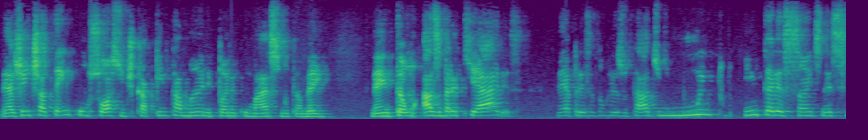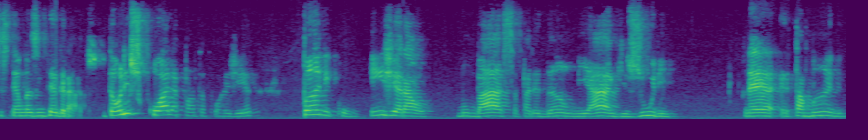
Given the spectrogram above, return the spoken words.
Né? A gente já tem consórcio de capim tamane, pânico máximo também. Né? Então, as braquiárias né, apresentam resultados muito interessantes nesses sistemas integrados. Então, ele escolhe a planta forrageira. Pânico, em geral, Mombasa, Paredão, Miyagi, Zuri, né, é, tamanho,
